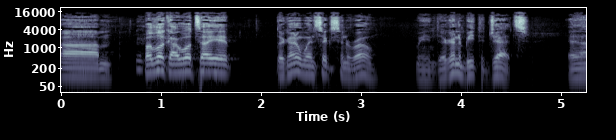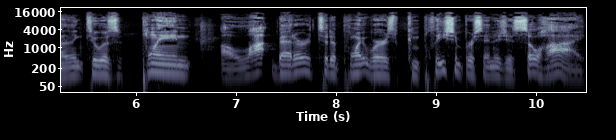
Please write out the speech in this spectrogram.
Um, but look, I will tell you, they're going to win six in a row. I mean, they're going to beat the Jets, and I think Tua's playing a lot better to the point where his completion percentage is so high.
